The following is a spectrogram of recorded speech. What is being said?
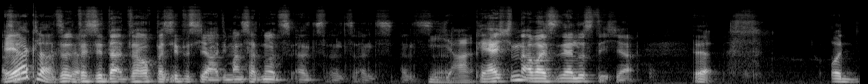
Also, ja, klar. Also, ja. Das ist, da, darauf basiert es ja. Die machen es halt nur als, als, als, als, als äh, Ja. Pärchen, aber es ist sehr lustig, ja. Ja. Und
